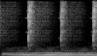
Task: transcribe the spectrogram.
Música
